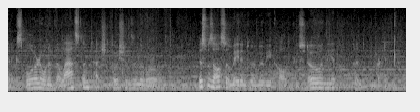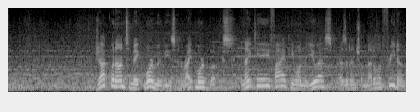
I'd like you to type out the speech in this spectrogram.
and explore one of the last untouched oceans in the world. This was also made into a movie called Cousteau and the. Jacques went on to make more movies and write more books. In 1985, he won the U.S. Presidential Medal of Freedom,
